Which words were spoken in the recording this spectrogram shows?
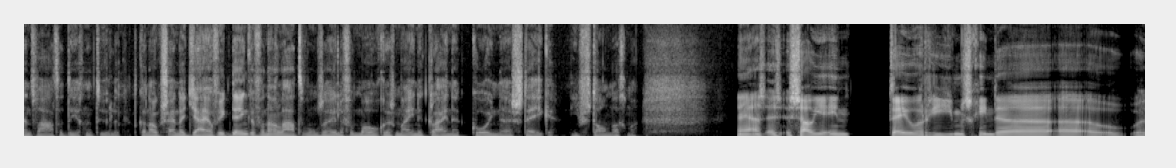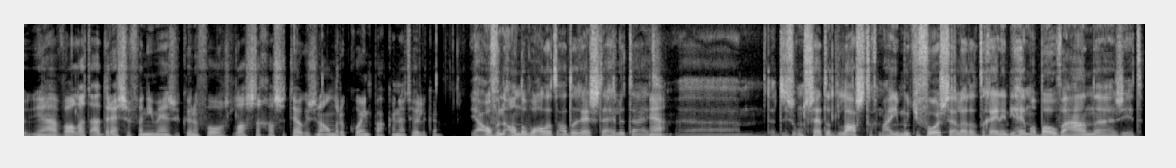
100% waterdicht natuurlijk. Het kan ook zijn dat jij of ik denken van nou laten we onze hele vermogens maar in een kleine coin uh, steken. Niet verstandig, maar... Nou ja, zou je in theorie misschien de uh, uh, ja, walletadressen van die mensen kunnen volgens lastig als ze telkens een andere coin pakken natuurlijk. Hè? Ja, of een ander walletadres de hele tijd. Ja. Uh, dat is ontzettend lastig. Maar je moet je voorstellen dat degene die helemaal bovenaan zit,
